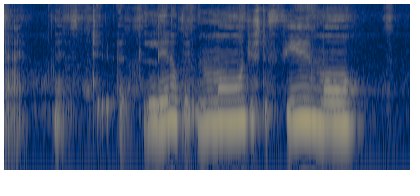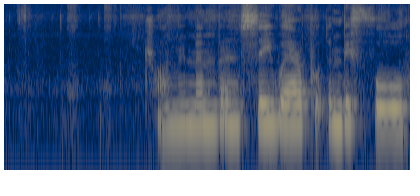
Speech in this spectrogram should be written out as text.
A little bit more, just a few more. Try and remember and see where I put them before.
